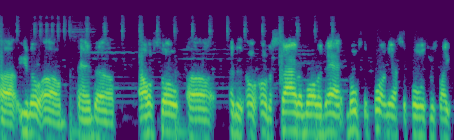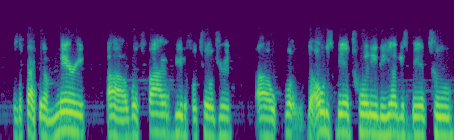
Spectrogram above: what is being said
Uh, you know, um, and uh, also uh, on, on the side of all of that, most importantly, I suppose, was like was the fact that I'm married uh, with five beautiful children. Uh, the oldest being 20, the youngest being two,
